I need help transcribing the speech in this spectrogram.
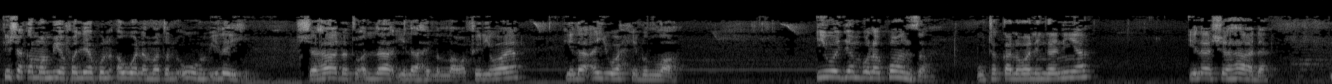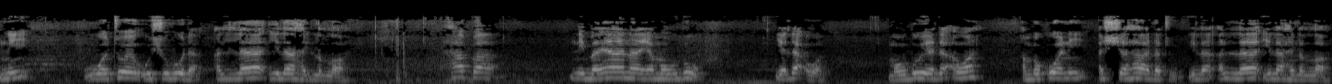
Kisha akamwambia faliyakun awwala ma ilayhi shahadatu an la ilaha illa Allah. Wa fi riwaya ila an yuwahidullah iwe jambo la kwanza utakalowalingania ila shahada ni watoe ushuhuda an la ilaha illa Allah hapa ni bayana ya maudhu ya da'wa. Maudhu ya da'wa ambokuwa ni ash-shahadatu ila alla ilaha illallah.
